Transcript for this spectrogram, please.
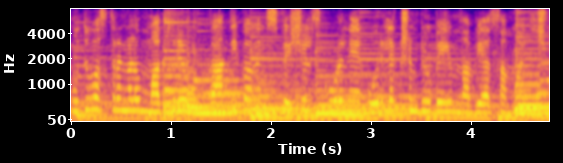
പുതുവസ്ത്രങ്ങളും മധുരവും ഗാന്ധി ഭവൻ സ്പെഷ്യൽ സ്കൂളിന് ഒരു ലക്ഷം രൂപയും നവ്യ സമ്മാനിച്ചു.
